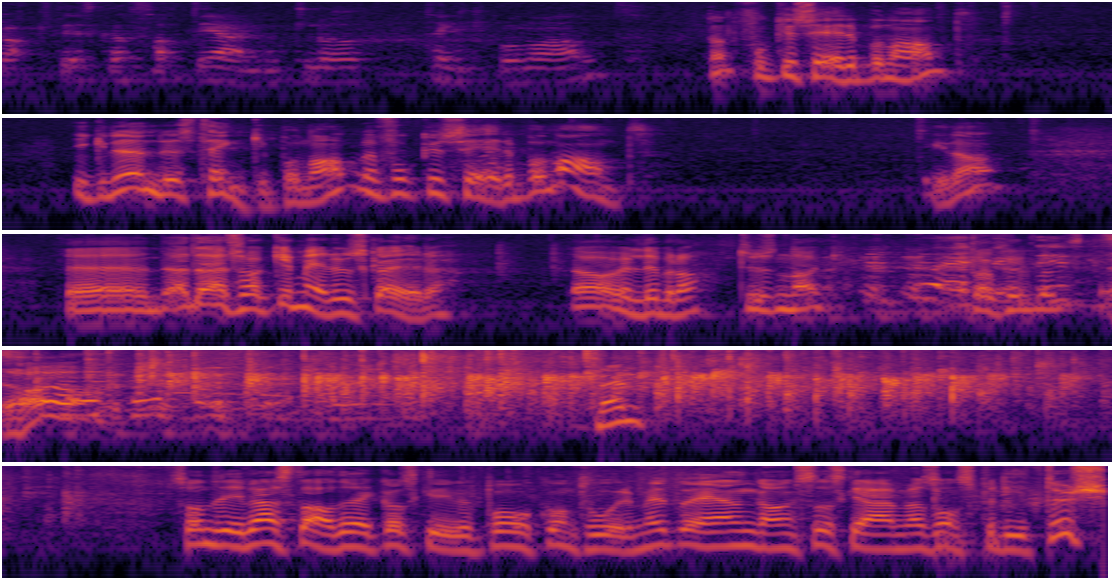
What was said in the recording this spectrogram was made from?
praktisk har satt hjernen til å tenke på noe annet. Ja, fokusere på noe annet. Ikke nødvendigvis tenke på noe annet, men fokusere på noe annet. Ikke? Eh, Det det er ikke mer du skal gjøre. Det var veldig bra. Tusen takk. Takk for det. effektivt. Ja, ja. Men sånn driver jeg stadig vekk og skriver på kontoret mitt, og en gang så skrev jeg med sånn sprittusj.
